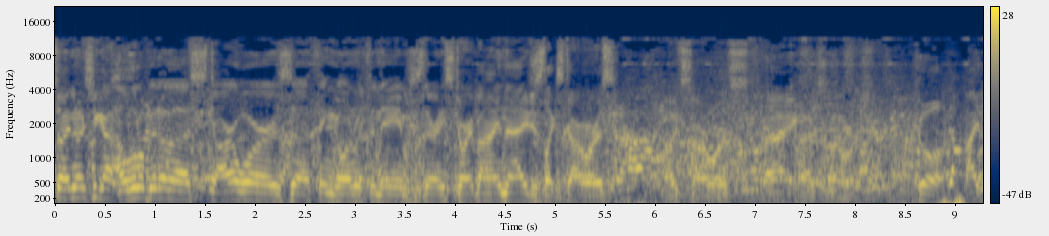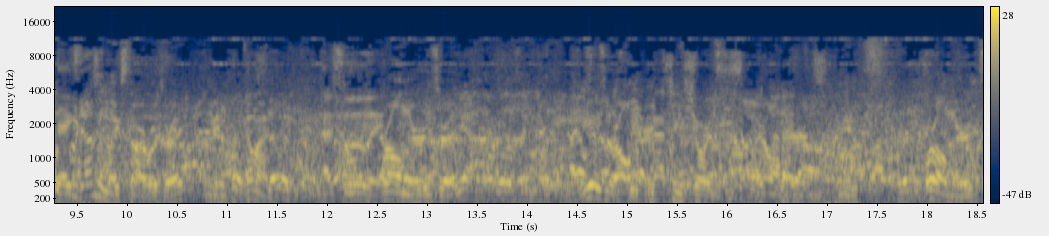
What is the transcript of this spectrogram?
So I noticed you got a little bit of a Star Wars uh, thing going with the names. Is there any story behind that? Or you just like Star Wars? I like Star Wars. All right. I like Star Wars. Cool. All right, thanks. Who doesn't like Star Wars, right? I mean, come on. Absolutely. We're all nerds, right? You guys are all matching shorts. So uh, I thought I'd- I mean, we're all nerds.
